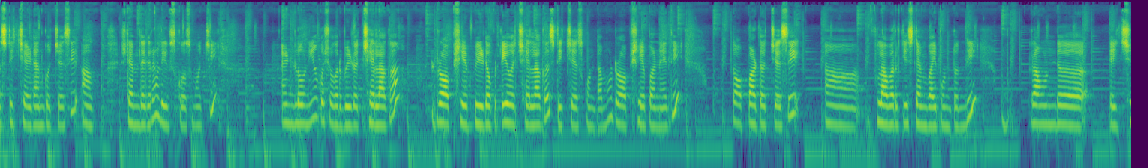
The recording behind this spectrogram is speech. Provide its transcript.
స్టిచ్ చేయడానికి వచ్చేసి ఆ స్టెమ్ దగ్గర లీవ్స్ కోసం వచ్చి ఎండ్లోని ఒక షుగర్ బీడ్ వచ్చేలాగా డ్రాప్ షేప్ బీడ్ ఒకటి వచ్చేలాగా స్టిచ్ చేసుకుంటాము. డ్రాప్ షేప్ అనేది టాప్ పార్ట్ వచ్చేసి ఫ్లవర్కి స్టెమ్ వైపు ఉంటుంది. రౌండ్ ఎడ్జ్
